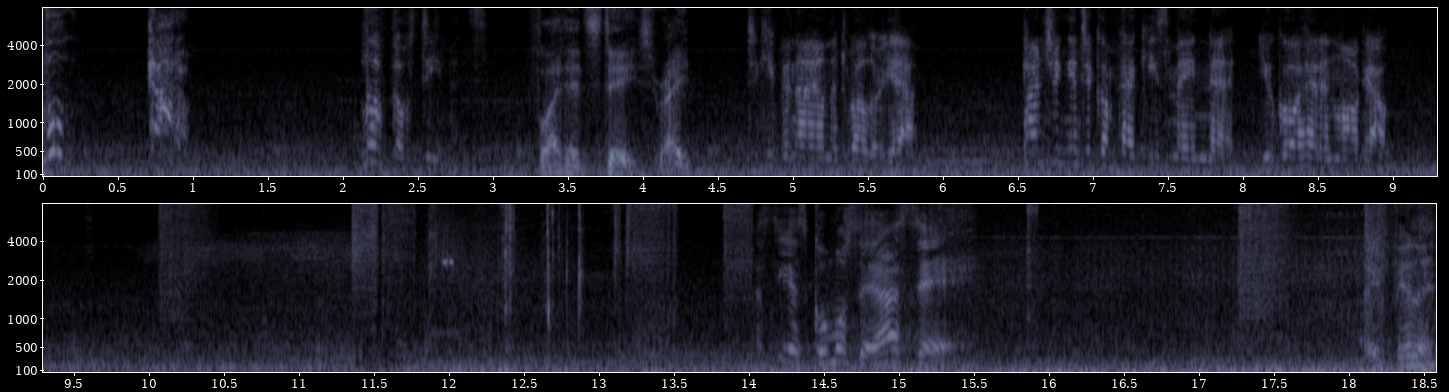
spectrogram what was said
Whew, Got him! Love those demons. Flathead stays, right? To keep an eye on the Dweller, yeah. Punching into Konpeki's main net. You go ahead and log out. Así es como se hace. How you feeling?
